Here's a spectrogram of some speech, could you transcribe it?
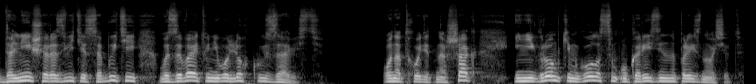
Дальнейшее развитие событий вызывает у него легкую зависть. Он отходит на шаг и негромким голосом укоризненно произносит.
